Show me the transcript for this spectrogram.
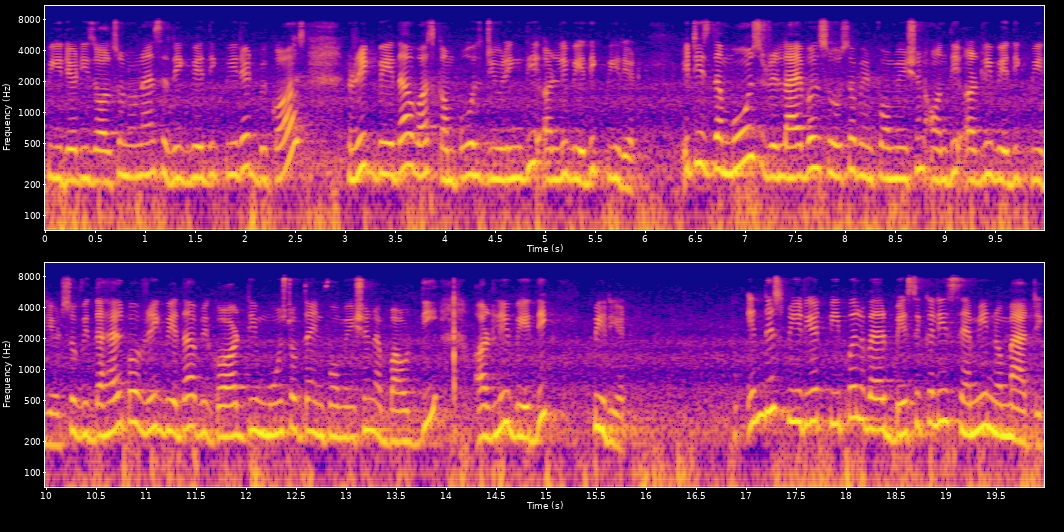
period is also known as Rig Vedic period? Because Rig Veda was composed during the early Vedic period. It is the most reliable source of information on the early Vedic period. So, with the help of Rig Veda, we got the most of the information about the early Vedic period. In this period, people were basically semi-nomadic.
